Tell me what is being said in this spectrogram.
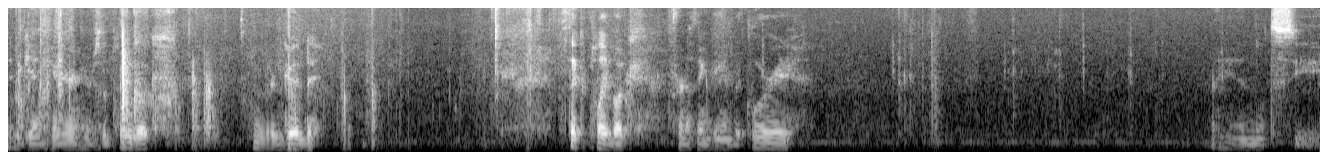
And again here, here's the playbook. Another good thick playbook for nothing gained but glory. And let's see.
